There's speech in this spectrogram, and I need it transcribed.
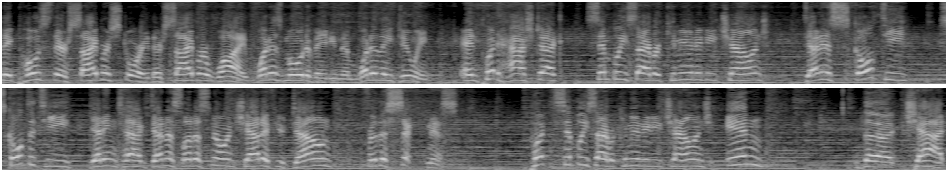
they post their cyber story, their cyber why, what is motivating them, what are they doing, and put hashtag Simply Cyber Community Challenge. Dennis Sculty, Scultity getting tagged. Dennis, let us know in chat if you're down for the sickness. Put Simply Cyber Community Challenge in the chat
